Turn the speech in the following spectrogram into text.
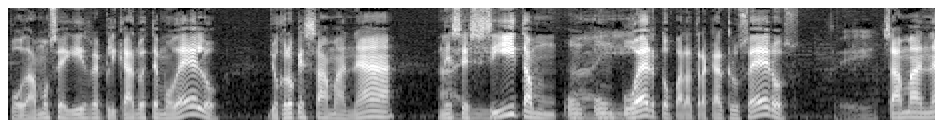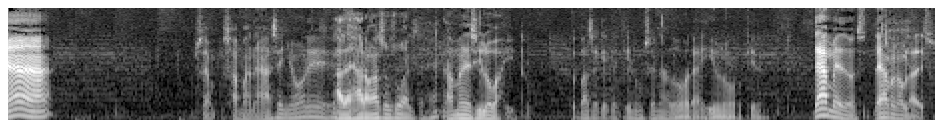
podamos seguir replicando este modelo. Yo creo que Samaná. Necesita un, un- un Ahí. puerto para atracar cruceros. Sí. Samaná, Sam- Samaná, señores, La dejaron a su suerte. ¿eh? déjame decirlo bajito. Lo que pasa es que, que tiene un senador ahí, uno tiene... déjame, déjame no hablar de eso.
